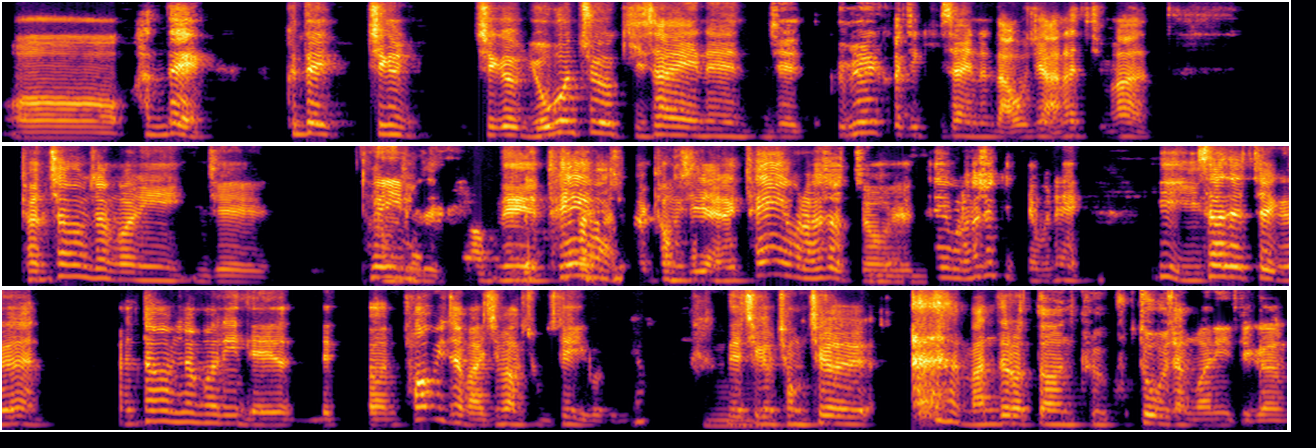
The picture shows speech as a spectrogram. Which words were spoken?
어 한데 근데 지금 지금 요번 주 기사에는 이제 금요일까지 기사에는 나오지 않았지만 변창흠 장관이 이제 퇴임. 네 퇴임하셨다 경질이 아니라 퇴임을 하셨죠. 음. 예, 퇴임을 하셨기 때문에 이 이사 대책은 변창흠 장관이 내, 냈던 처음이자 마지막 정책이거든요. 근데 지금 정책을 만들었던 그 국토부 장관이 지금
